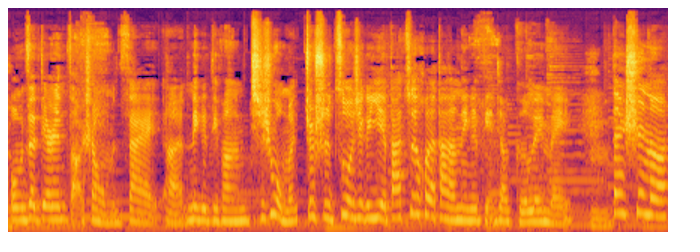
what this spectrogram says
我们在第二天早上，我们在呃那个地方，其实我们就是坐这个夜巴最后要到的那个点叫格雷梅，嗯但是呢，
